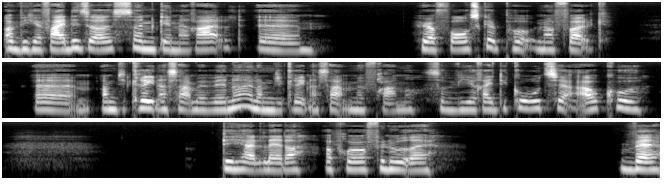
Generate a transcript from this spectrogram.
og vi kan faktisk også sådan generelt um, høre forskel på, når folk, øh, om de griner sammen med venner, eller om de griner sammen med fremmede. Så vi er rigtig gode til at afkode det her latter, og prøve at finde ud af, hvad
